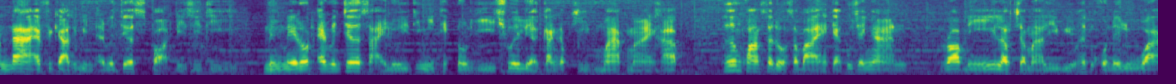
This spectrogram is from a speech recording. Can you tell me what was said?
Honda Africa Twin Adventure Sport DCT หนึ่งในรถแอดเวนเจอร์สายลุยที่มีเทคโนโลยีช่วยเหลือการขับขี่มากมายครับ เพิ่มความสะดวกสบายให้แก่ผู้ใช้งาน รอบนี้เราจะมารีวิวให้ทุกคนได้รู้ว่า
